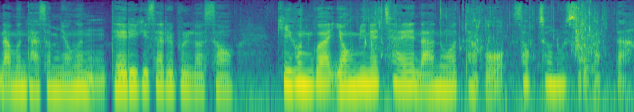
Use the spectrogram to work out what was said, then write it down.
남은 다섯 명은 대리기사를 불러서 기훈과 영민의 차에 나누어 타고 석천호수로 갔다.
